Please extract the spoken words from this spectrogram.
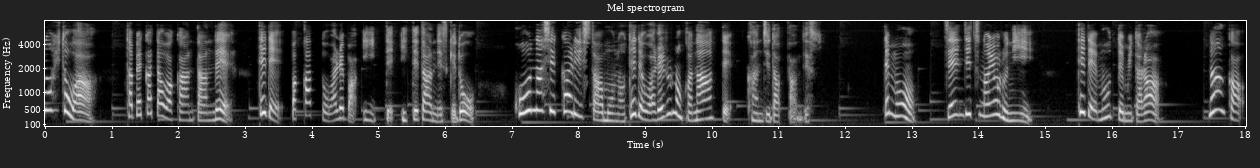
の人は食べ方は簡単で手でパカッと割ればいいって言ってたんですけど、こんなしっかりしたもの手で割れるのかなって感じだったんです。でも、前日の夜に手で持ってみたら、なんか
